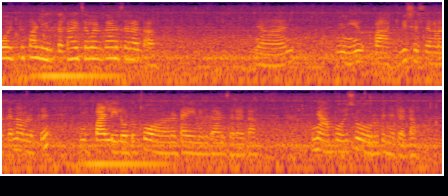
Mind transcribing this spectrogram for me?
പോയിട്ട് പള്ളിയിലത്തെ കാഴ്ചകളൊക്കെ കാണിച്ചു ഞാൻ ഇനി ബാക്കി വിശേഷങ്ങളൊക്കെ നമ്മൾക്ക് പള്ളിയിലോട്ട് പോകുന്ന ടൈമിൽ കാണിച്ചു ഞാൻ പോയി ചോറ് തിന്നിട്ടാ ഓക്കെ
